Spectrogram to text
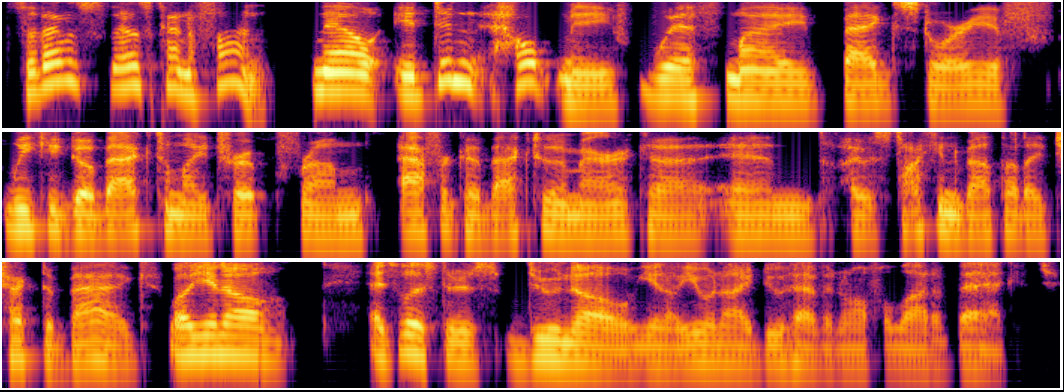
So that was that was kind of fun. Now, it didn't help me with my bag story. If we could go back to my trip from Africa back to America, and I was talking about that, I checked a bag. Well, you know, as listeners do know, you know, you and I do have an awful lot of baggage.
